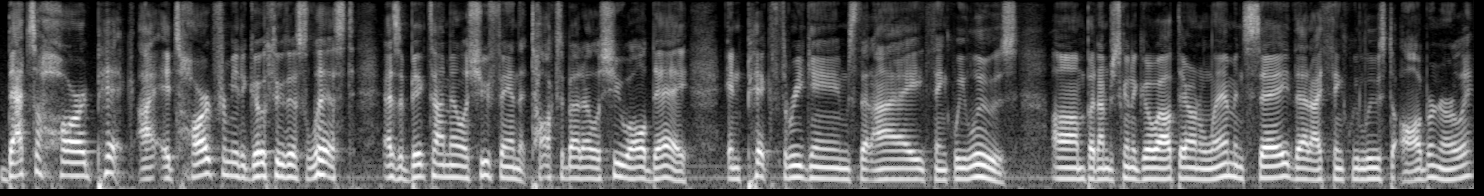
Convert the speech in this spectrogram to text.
That's a hard pick. I, it's hard for me to go through this list as a big time LSU fan that talks about LSU all day and pick three games that I think we lose. Um, but I'm just going to go out there on a limb and say that I think we lose to Auburn early.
